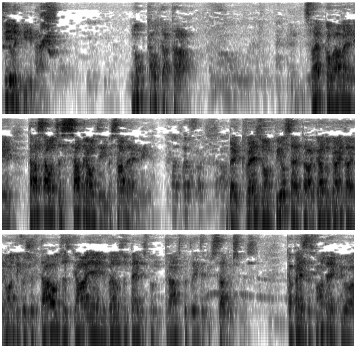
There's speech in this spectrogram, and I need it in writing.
Filipīnās. Nu, kaut kā tā. Slepkavu avēnija, tā saucas sadraudzības avēnija. Bet Kvezona pilsētā gadu gaitā ir notikušas daudzas gājēju, velosipēdistu un transporta līdzekļu sadursmes. Kāpēc tas notiek? Jo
